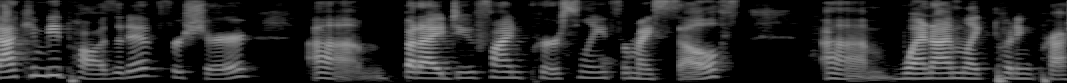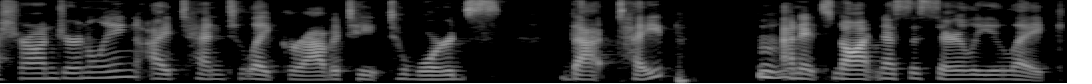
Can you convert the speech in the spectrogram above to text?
that can be positive for sure. Um, but I do find personally for myself, um, when I'm like putting pressure on journaling, I tend to like gravitate towards that type. Mm-hmm. And it's not necessarily like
